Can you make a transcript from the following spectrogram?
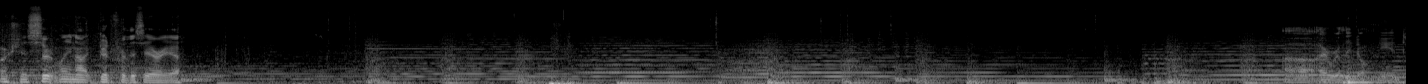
Which is certainly not good for this area. Uh, I really don't need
